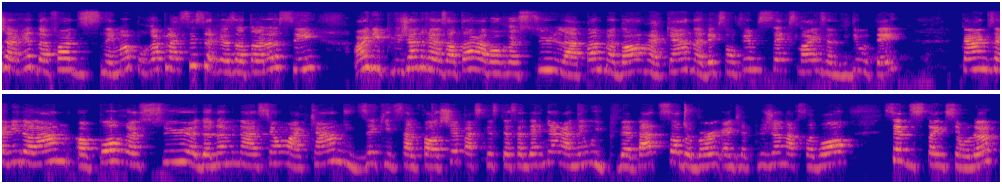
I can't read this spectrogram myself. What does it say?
j'arrête de faire du cinéma pour replacer ce réalisateur-là. C'est un des plus jeunes réalisateurs à avoir reçu la Palme d'Or à Cannes avec son film Sex, Lies and Videotape. Quand Xavier Dolan n'a pas reçu de nomination à Cannes, il disait que ça le fâchait parce que c'était sa dernière année où il pouvait battre Soderbergh, être le plus jeune à recevoir cette distinction-là.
